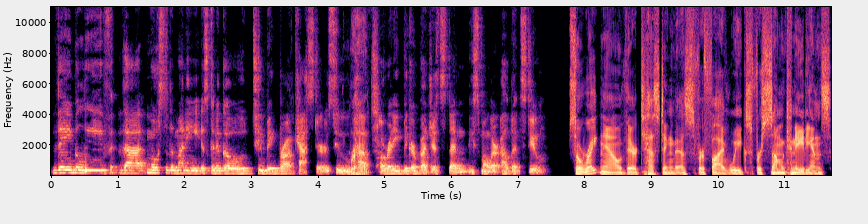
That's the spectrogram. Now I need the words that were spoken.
they believe that most of the money is going to go to big broadcasters who right. have already bigger budgets than these smaller outlets do. So, right now, they're testing this for five weeks for some Canadians.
